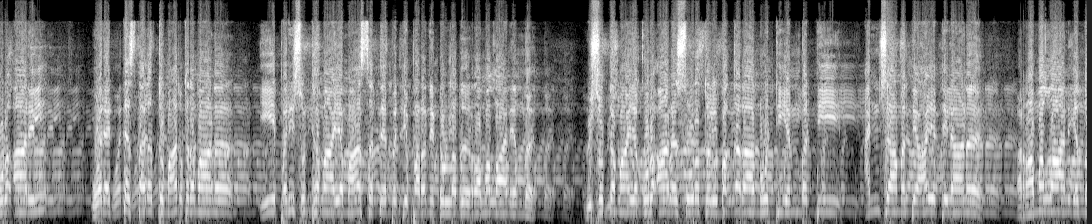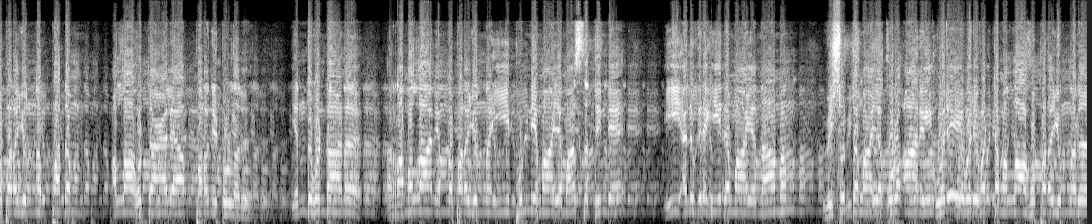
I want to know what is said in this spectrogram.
ഖുർആനിൽ ഒരൊറ്റ സ്ഥലത്ത് മാത്രമാണ് ഈ പരിശുദ്ധമായ മാസത്തെ പറ്റി പറഞ്ഞിട്ടുള്ളത് റമലാൻ എന്ന്. വിശുദ്ധമായ ഖുർആൻ സൂറത്തുൽ ബക്കറ നൂറ്റി എൺപത്തി അഞ്ചാമത്തെ ആയത്തിലാണ് റമലാൻ എന്ന് പറയുന്ന പദം അള്ളാഹു താല പറഞ്ഞിട്ടുള്ളത്. എന്തുകൊണ്ടാണ് റമലാൻ എന്ന് പറയുന്ന ഈ പുണ്യമായ മാസത്തിന്റെ ഈ അനുഗ്രഹീതമായ നാമം വിശുദ്ധമായ ഖുർആാനിൽ ഒരേ ഒരു വട്ടം അള്ളാഹു പറയുന്നത്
